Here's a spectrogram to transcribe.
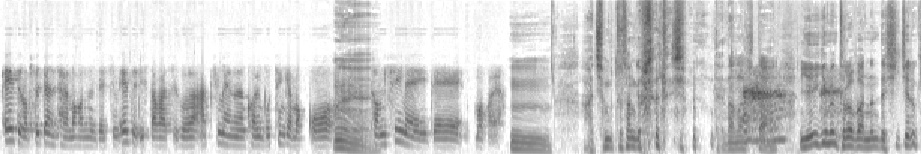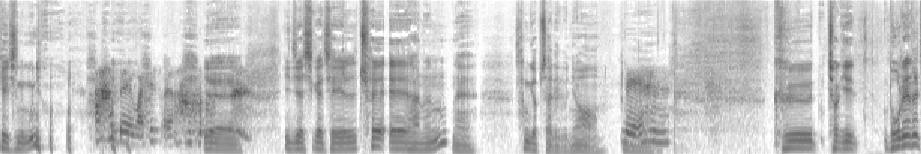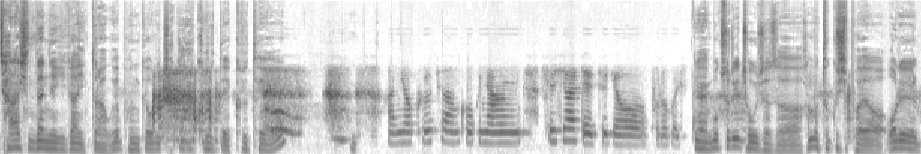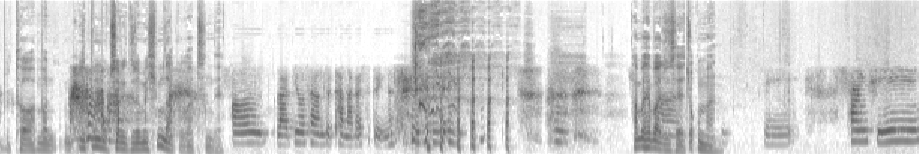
애들 없을 때는 잘 먹었는데 지금 애들 있어가지고 아침에는 거의 못 챙겨 먹고 네. 점심에 이제 먹어요. 음, 아침부터 삼겹살 드시면 대단하시다. 얘기는 들어봤는데 실제로 계시는군요. 아, 네, 맛있어요. 예. 이지아 씨가 제일 최애하는, 네, 삼겹살이군요. 네. 음. 그, 저기, 노래를 잘하신다는 얘기가 있더라고요. 보니까 우리 작가가 그럴 때 그렇대요. 아니요, 그렇진 않고 그냥 심심할 때 즐겨 부르고 있어요. 네, 목소리 좋으셔서 한번 듣고 싶어요. 월요일부터 한번 이쁜 목소리 들으면 힘날 것 같은데. 어, 라디오 사람들 다 나갈 수도 있는데. 한번 해봐 주세요. 조금만. 네. 당신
